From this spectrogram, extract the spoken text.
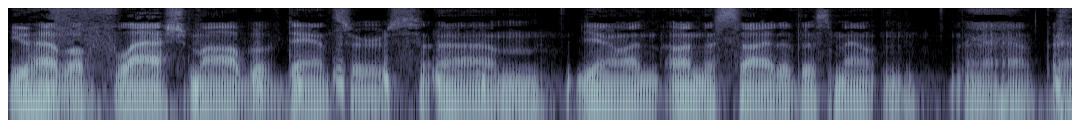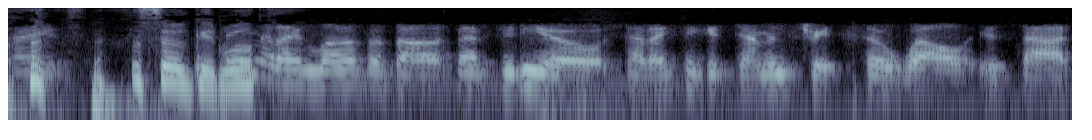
you have a flash mob of dancers, um, you know, on, on the side of this mountain uh, out there. Right. so good The well thing that I love about that video that I think it demonstrates so well is that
